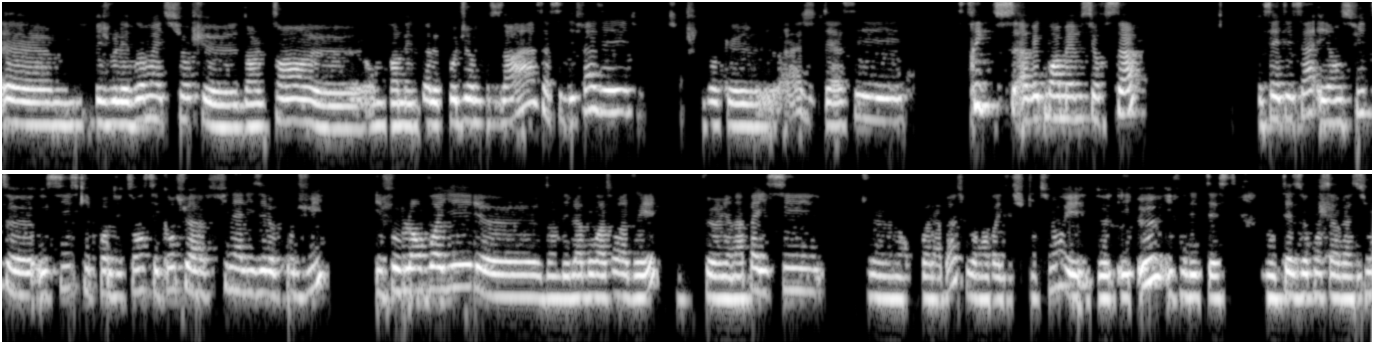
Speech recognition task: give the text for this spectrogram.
Et je voulais vraiment être sûre que dans le temps, on me ramène pas le produit en me disant: «Ah ça s'est déphasé». Donc voilà, j'étais assez stricte avec moi-même sur ça. Donc ça a été ça et ensuite, heu, aussi ce qui prend du temps, c'est quand tu as finalisé le produit, il faut l'envoyer, heu, dans des laboratoires agréés. Heu, il y en a pas ici, tu l'envoies là-bas, tu leur envoies des échantillons et eux, ils font des tests. Donc tests de conservation,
